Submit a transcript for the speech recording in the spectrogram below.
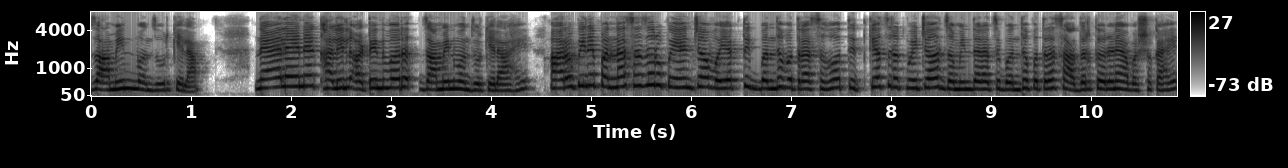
जामीन मंजूर केला. न्यायालयाने खालील अटींवर जामीन मंजूर केला आहे. आरोपीने पन्नास हजार रुपयांच्या वैयक्तिक बंधपत्रासह तितक्याच रकमेच्या जमीनदाराचे बंधपत्र सादर करणे आवश्यक आहे.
